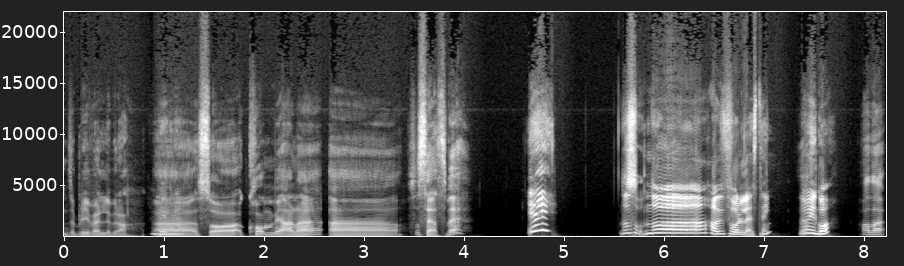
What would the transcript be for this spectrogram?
det blir veldig bra. Blir bra. Eh, så kom gjerne, uh, så ses vi. Nå, nå har vi forelesning. Nå må vi gå. Ha det.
